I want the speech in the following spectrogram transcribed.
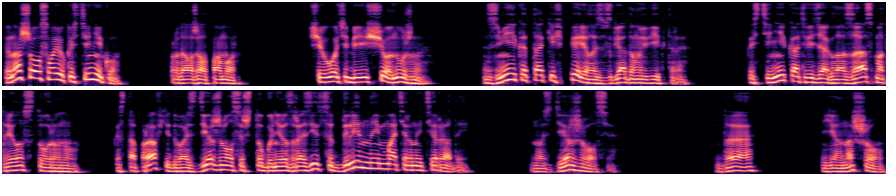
«Ты нашел свою Костянику», — продолжал Помор. «Чего тебе еще нужно?» Змейка так и вперилась взглядом в Виктора. Костяника, отведя глаза, смотрела в сторону. Костоправ едва сдерживался, чтобы не разразиться длинной матерной тирадой. Но сдерживался. «Да, я нашел».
